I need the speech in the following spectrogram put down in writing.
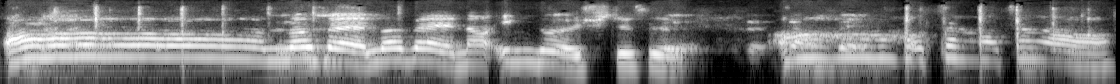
哦，love it，love it，然后 English 就是。哦，好赞好赞哦。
